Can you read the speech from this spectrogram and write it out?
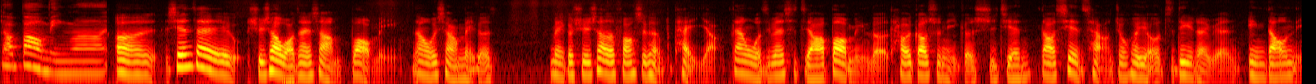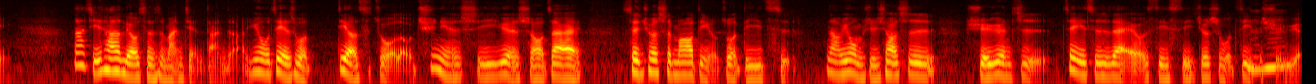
要报名吗？呃，先在学校网站上报名。那我想每个每个学校的方式可能不太一样，但我这边是只要报名了，他会告诉你一个时间，到现场就会有指定人员引导你。那其实它的流程是蛮简单的，因为我这也是我第二次做了。我去年十一月的时候在 Central Smart 有做第一次。那因为我们学校是学院制，这一次是在 LCC，就是我自己的学院，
